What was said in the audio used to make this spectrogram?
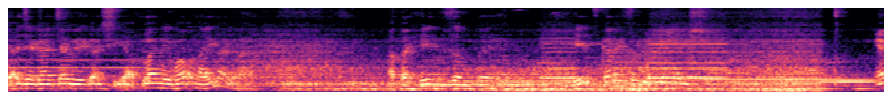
या जगाच्या वेगाशी आपला निभाव नाही लागला. आता हेच जमतंय. हेच करायचं म्हणजे ए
